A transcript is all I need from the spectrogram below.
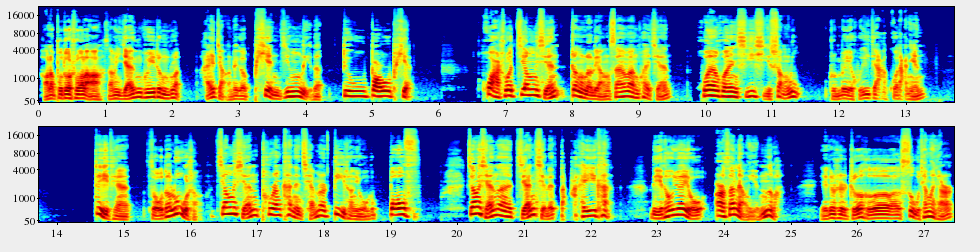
好了，不多说了啊，咱们言归正传，还讲这个骗经里的丢包骗。话说江贤挣了两三万块钱，欢欢喜喜上路。准备回家过大年。这一天走到路上，江贤突然看见前面地上有个包袱。江贤呢捡起来，打开一看，里头约有二三两银子吧，也就是折合四五千块钱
